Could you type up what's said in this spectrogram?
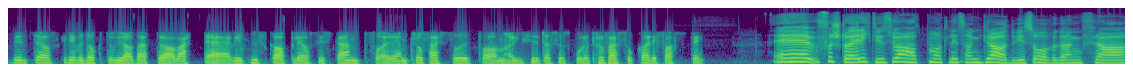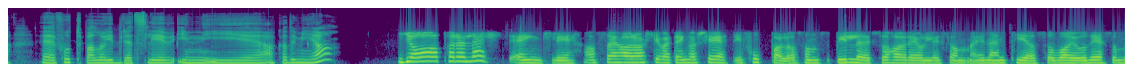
begynte jeg å skrive doktorgrad etter å ha vært eh, vitenskapelig assistent for en professor på Norges idrettshøgskole, professor Kari Fasting. Eh, forstår jeg riktig hvis du har hatt på en måte litt sånn gradvis overgang fra eh, fotball og idrettsliv inn i akademia? Ja, parallelt egentlig. Altså, jeg har alltid vært engasjert i fotball, og som spiller så har jeg jo liksom i den tida så var jo det som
